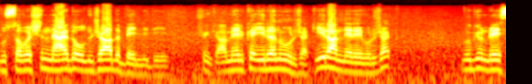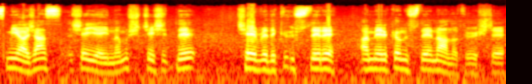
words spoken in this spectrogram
bu savaşın nerede olacağı da belli değil. Çünkü Amerika İran'ı vuracak. İran nereye vuracak? Bugün resmi ajans şey yayınlamış. Çeşitli çevredeki üsleri, Amerikan üslerini anlatıyor işte.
